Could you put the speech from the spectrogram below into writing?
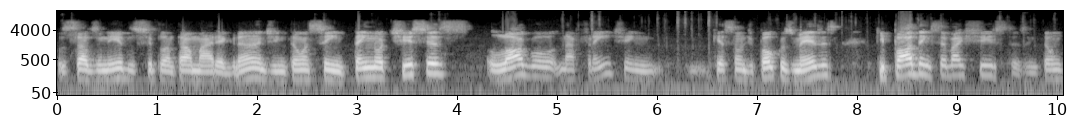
os Estados Unidos se plantar uma área grande, então assim tem notícias logo na frente em questão de poucos meses que podem ser baixistas. Então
